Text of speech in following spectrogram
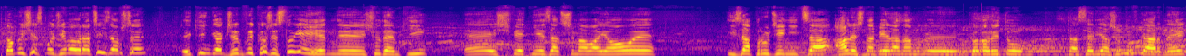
Kto by się spodziewał, raczej zawsze Kinga Grzyb wykorzystuje siódemki. E, świetnie zatrzymała ją e, i Zaprudzienica, ależ nabiera nam e, kolorytu ta seria rzutów karnych.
